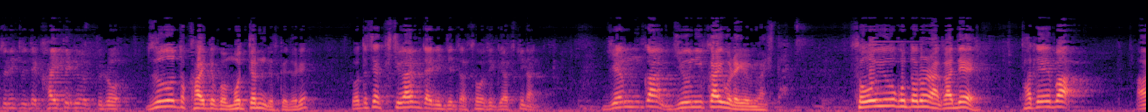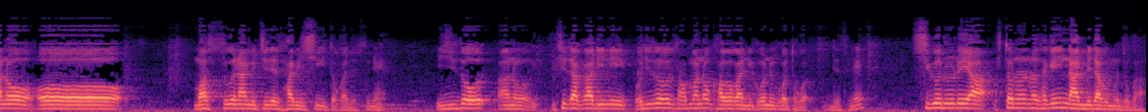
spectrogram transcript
とについて書いてるよっていうのをずっと書いてこう持ってるんですけどね。私は気違いみたいに言ってた漱石が好きなんです。全巻12回ぐらい読みました。そういうことの中で、例えば、あの、まっすぐな道で寂しいとかですね、一度、あの、日盛りにお地蔵様の顔がニコニコとかですね、しぐるれや人の情けに涙ぐむとか、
